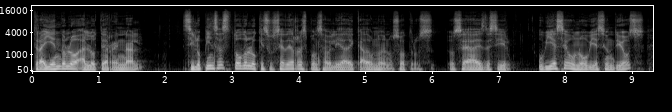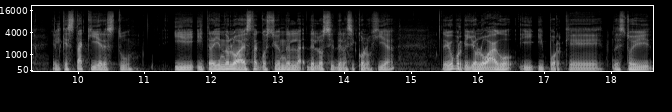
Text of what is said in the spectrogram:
trayéndolo a lo terrenal, si lo piensas, todo lo que sucede es responsabilidad de cada uno de nosotros. O sea, es decir, hubiese o no hubiese un Dios, el que está aquí eres tú. Y, y trayéndolo a esta cuestión de la, de, los, de la psicología, te digo porque yo lo hago y, porque estoy,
